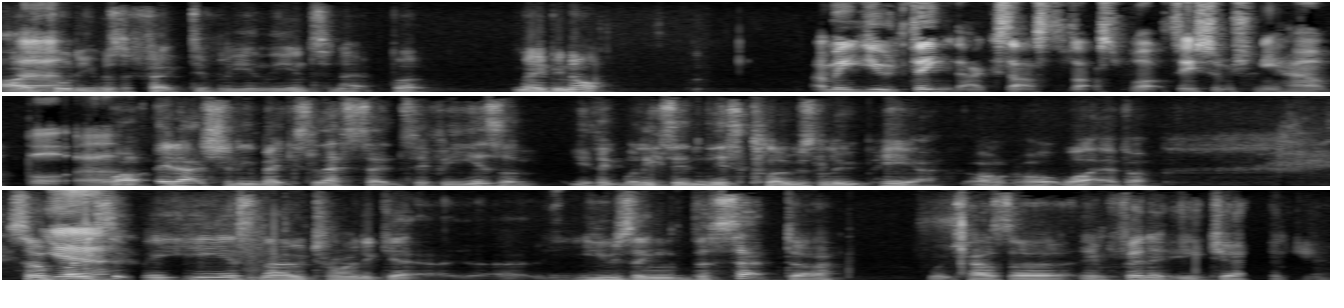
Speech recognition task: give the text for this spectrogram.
I Uh, thought he was effectively in the internet, but maybe not. I mean, you'd think that because that's that's what the assumption you have, but um, well, it actually makes less sense if he isn't. You think, well, he's in this closed loop here, or, or whatever. So Yeah. basically, he is now trying to get uh, using the scepter, which has a infinity gem. In it.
